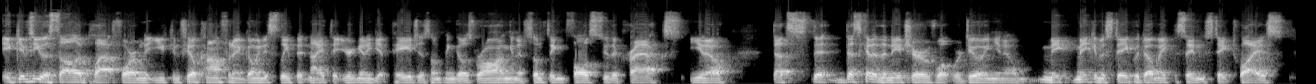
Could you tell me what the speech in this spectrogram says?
it gives you a solid platform that you can feel confident going to sleep at night that you're going to get paid if something goes wrong. And if something falls through the cracks you know that's that, that's kind of the nature of what we're doing you know make make a mistake but don't make the same mistake twice.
